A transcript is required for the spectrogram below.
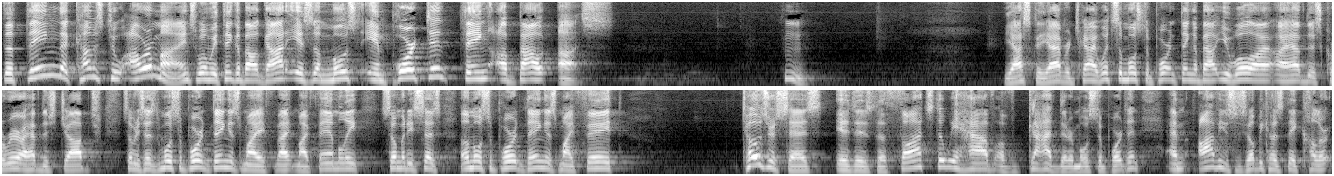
The thing that comes to our minds when we think about God is the most important thing about us. Hmm. You ask the average guy, what's the most important thing about you? Well, I, I have this career, I have this job. Somebody says, the most important thing is my, my, my family. Somebody says, the most important thing is my faith. Tozer says it is the thoughts that we have of God that are most important, and obviously so because they color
